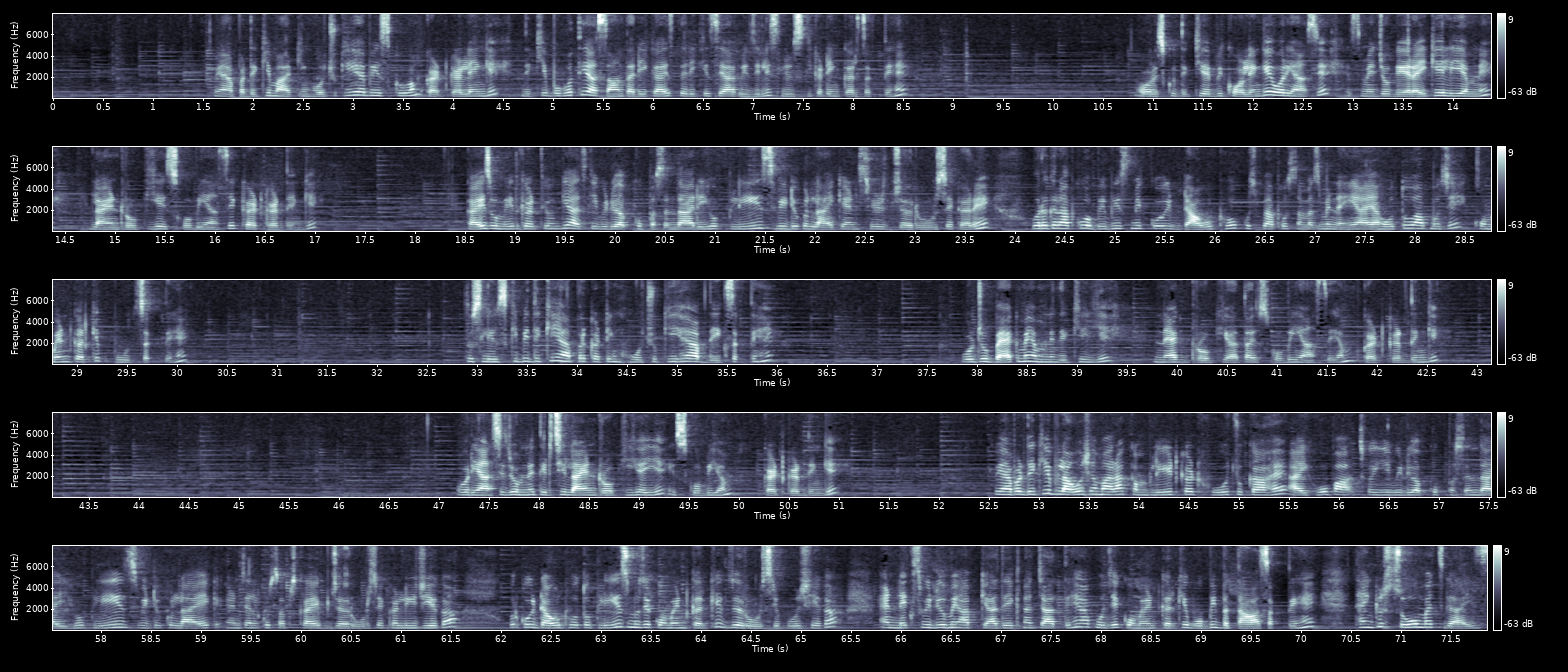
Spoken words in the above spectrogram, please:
तो यहाँ पर देखिए मार्किंग हो चुकी है। अभी इसको हम कट कर लेंगे। देखिए, बहुत ही आसान तरीका है। इस तरीके से आप इजीली स्लीव्स की कटिंग कर सकते हैं। और इसको देखिए, अभी खोलेंगे और यहाँ से इसमें जो गहराई के लिए हमने लाइन ड्रॉ की है, इसको भी यहाँ से कट कर देंगे। गाइस उम्मीद करती हूँ कि आज की वीडियो आपको पसंद आ रही हो। प्लीज़ वीडियो को लाइक एंड शेयर ज़रूर से करें। और अगर आपको अभी भी इसमें कोई डाउट हो, कुछ भी आपको समझ में नहीं आया हो तो आप मुझे कमेंट करके पूछ सकते हैं। तो स्लीव्स की भी देखिए, यहाँ पर कटिंग हो चुकी है, आप देख सकते हैं। और जो बैक में हमने देखिए, ये नेक ड्रॉ किया था, इसको भी यहाँ से हम कट कर देंगे। और यहाँ से जो हमने तिरछी लाइन ड्रॉ की है ये, इसको भी हम कट कर देंगे। तो यहाँ पर देखिए ब्लाउज हमारा कंप्लीट कट हो चुका है। आई होप आज का ये वीडियो आपको पसंद आई हो। प्लीज़ वीडियो को लाइक एंड चैनल को सब्सक्राइब ज़रूर से कर लीजिएगा। और कोई डाउट हो तो प्लीज़ मुझे कमेंट करके ज़रूर से पूछिएगा। एंड नेक्स्ट वीडियो में आप क्या देखना चाहते हैं, आप मुझे कमेंट करके वो भी बता सकते हैं। Thank you so much guys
